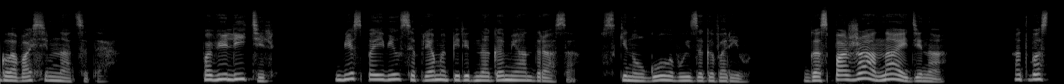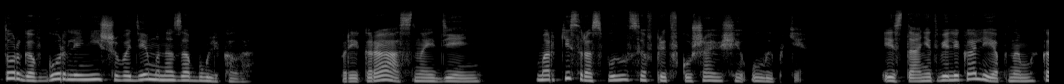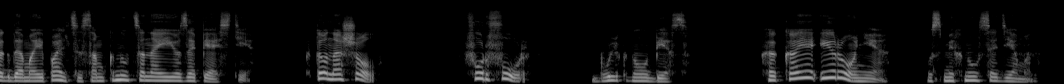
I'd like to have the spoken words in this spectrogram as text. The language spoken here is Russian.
Глава 17. «Повелитель!» Бес появился прямо перед ногами Андраса, вскинул голову и заговорил. «Госпожа найдена!» От восторга в горле низшего демона забулькало. «Прекрасный день!» Маркиз расплылся в предвкушающей улыбке. «И станет великолепным, когда мои пальцы сомкнутся на ее запястье. Кто нашел?» «Фур-фур!» — булькнул бес. «Какая ирония!» — усмехнулся демон.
